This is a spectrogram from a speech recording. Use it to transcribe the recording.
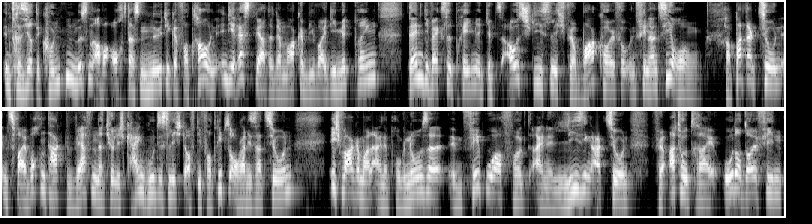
Interessierte Kunden müssen aber auch das nötige Vertrauen in die Restwerte der Marke BYD mitbringen, denn die Wechselprämie gibt's ausschließlich für Barkäufe und Finanzierungen. Rabattaktionen in zwei Wochentakt werfen natürlich kein gutes Licht auf die Vertriebsorganisation. Ich wage mal eine Prognose. Im Februar folgt eine Leasingaktion für Atto 3 oder Dolphin.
